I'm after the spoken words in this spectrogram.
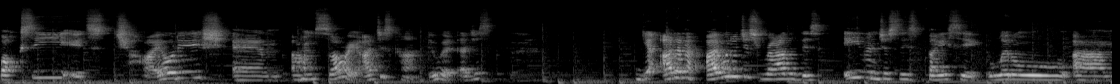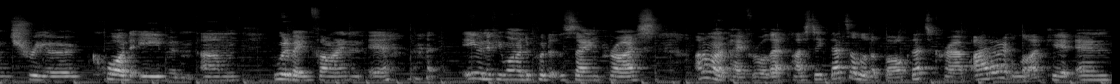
boxy, it's childish, and I'm sorry, I just can't do it. I just, yeah, I don't know. I would have just rather this, even just this basic little um, trio quad even. Um, it would have been fine. Eh. Even if you wanted to put it the same price, I don't want to pay for all that plastic. That's a lot of bulk. That's crap. I don't like it. And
